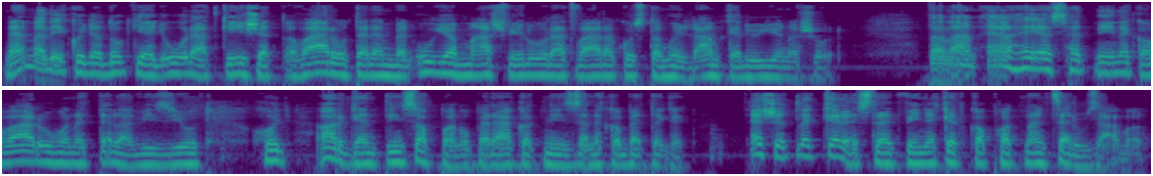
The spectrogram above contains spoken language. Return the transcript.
Nem elég, hogy a doki egy órát késett, a váróteremben újabb másfél órát várakoztam, hogy rám kerüljön a sor. Talán elhelyezhetnének a váróban egy televíziót, hogy argentin szappanoperákat nézzenek a betegek. Esetleg kereszteltvényeket kaphatnánk ceruzával.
